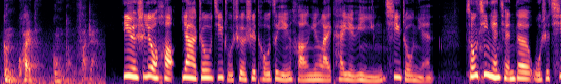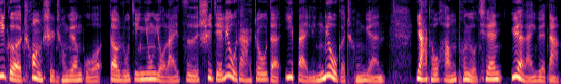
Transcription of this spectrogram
更快的共同发展。一月十六号，亚洲基础设施投资银行迎来开业运营七周年。从七年前的五十七个创始成员国，到如今拥有来自世界六大洲的一百零六个成员，亚投行朋友圈越来越大。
